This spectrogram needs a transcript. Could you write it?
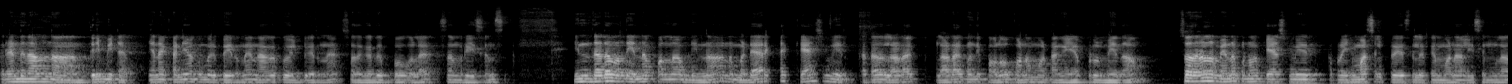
ரெண்டு நாள் நான் திரும்பிட்டேன். ஏன்னா கன்னியாகுமரி போயிருந்தேன் நாகர்கோவில் போயிருந்தேன். ஸோ அதுக்கடுத்து போகலை சம் ரீசன்ஸ் இந்த தடவை வந்து என்ன பண்ணலாம் அப்படின்னா நம்ம டேரெக்டாக காஷ்மீர் அதாவது லடாக் லடாக் வந்து இப்போ அலோவ் பண்ண மாட்டாங்க ஏப்ரல் மே தான். ஸோ அதனால் நம்ம என்ன பண்ணுவோம்? காஷ்மீர் அப்புறம் ஹிமாச்சல் பிரதேசில் இருக்க மணாலி சிம்லா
